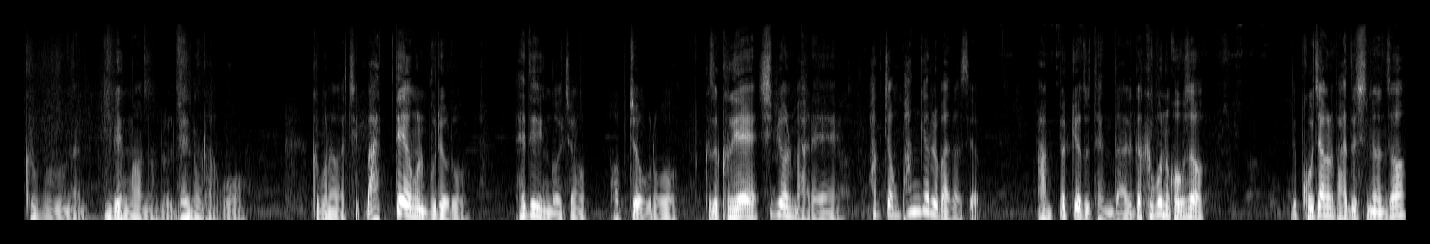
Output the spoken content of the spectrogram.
그분은 200만 원을 내놓으라고 그분과 같이 맞대응을 무료로 해드린 거죠. 법적으로. 그래서 그해 12월 말에 확정 판결을 받았어요. 안 뺏겨도 된다. 그러니까 그분은 거기서 보장을 받으시면서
